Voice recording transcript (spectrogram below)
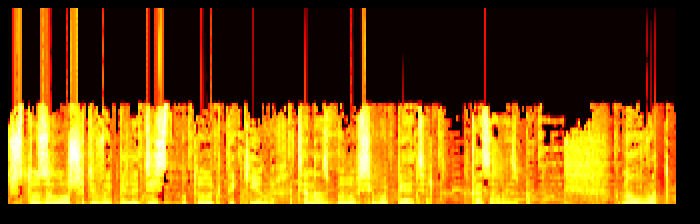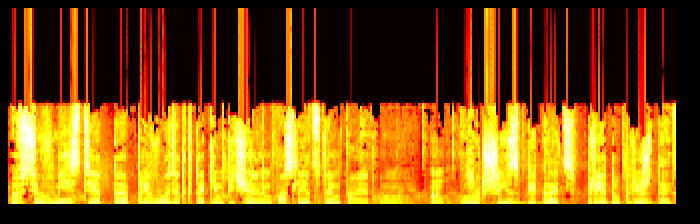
что за лошади выпили 10 бутылок текилы, хотя нас было всего пятеро, казалось бы. Ну, вот все вместе это приводит к таким печальным последствиям, поэтому лучше избегать, предупреждать.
